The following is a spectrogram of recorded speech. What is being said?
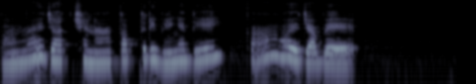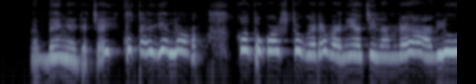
ভাঙাই যাচ্ছে না, তাড়াতাড়ি ভেঙে দিই কাম হয়ে যাবে। ভেঙে গেছে কোথায় গেল? কত কষ্ট করে বানিয়েছিলাম রে হাগলু।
